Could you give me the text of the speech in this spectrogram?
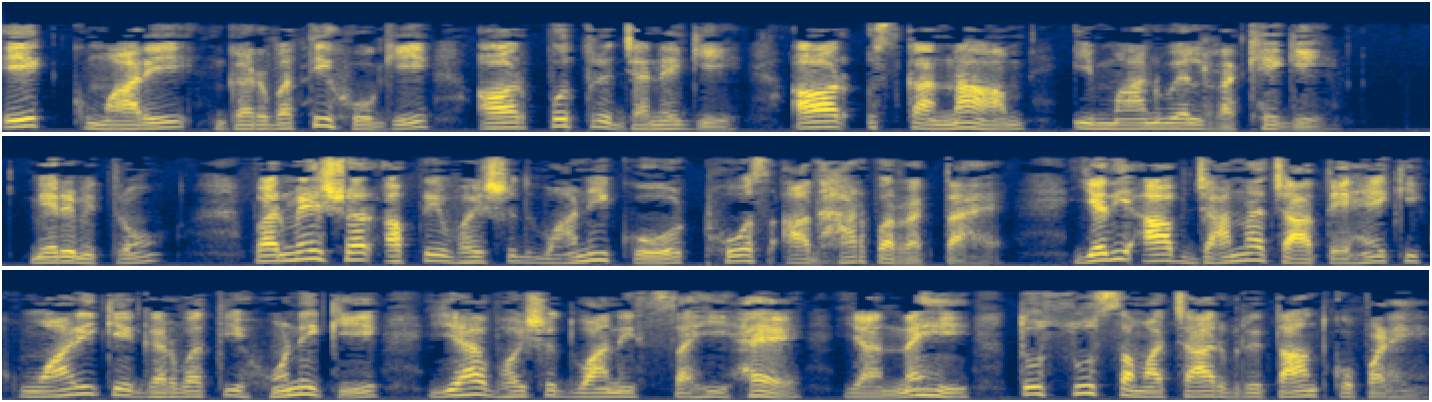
एक कुमारी गर्भवती होगी और पुत्र जनेगी और उसका नाम इमानुएल रखेगी। मेरे मित्रों, परमेश्वर अपनी भविष्यवाणी को ठोस आधार पर रखता है। यदि आप जानना चाहते हैं कि कुंवारी के गर्भवती होने की यह भविष्यवाणी सही है या नहीं तो सुसमाचार वृतांत को पढ़ें।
